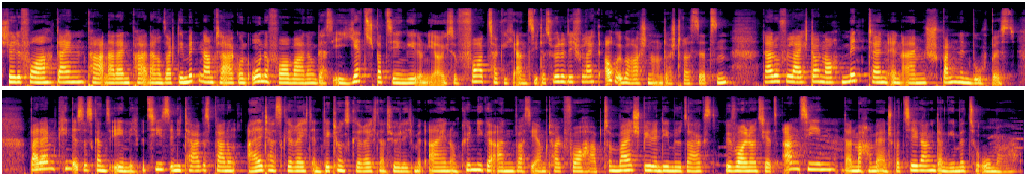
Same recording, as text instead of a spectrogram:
Stell dir vor, dein Partner, deine Partnerin sagt dir mitten am Tag und ohne Vorwarnung, dass ihr jetzt spazieren geht und ihr euch sofort zackig anzieht. Das würde dich vielleicht auch überraschen und unter Stress setzen, da du vielleicht doch noch mitten in einem spannenden Buch bist. Bei deinem Kind ist es ganz ähnlich. Bezieh es in die Tagesplanung altersgerecht, entwicklungsgerecht natürlich mit ein und kündige an, was ihr am Tag vorhabt. Zum Beispiel, indem du sagst, wir wollen uns jetzt anziehen, dann machen wir einen Spaziergang, dann gehen wir zur Oma.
